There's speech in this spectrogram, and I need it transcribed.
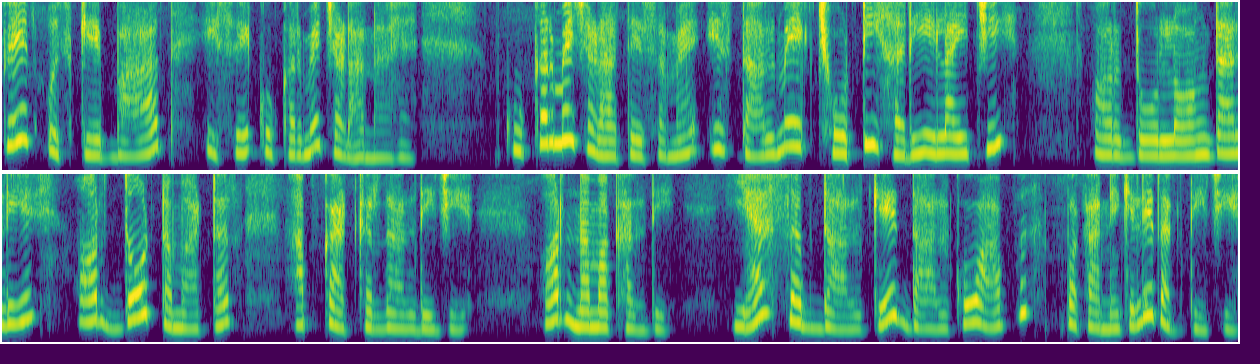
फिर उसके बाद इसे कुकर में चढ़ाना है। कुकर में चढ़ाते समय इस दाल में एक छोटी हरी इलायची और दो लौंग डालिए और दो टमाटर आप काट कर डाल दीजिए और नमक हल्दी। यह सब डाल के दाल को आप पकाने के लिए रख दीजिए।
